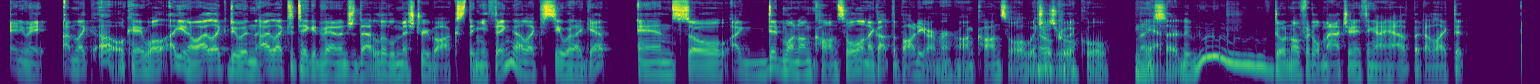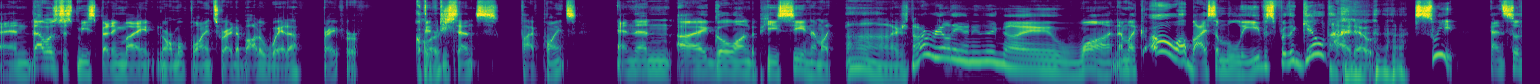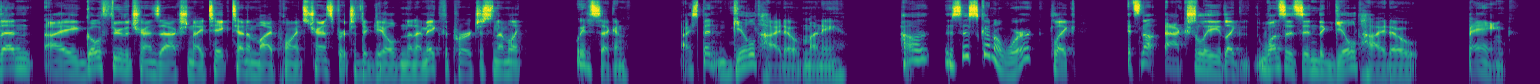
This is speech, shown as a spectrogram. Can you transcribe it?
anyway, I'm like, oh, okay. Well, I- you know, I like doing. I like to take advantage of that little mystery box thingy thing. I like to see what I get. And so I did one on console, and I got the body armor on console, which Oh, is really cool. nice. Yeah, the, don't know if it'll match anything I have, but I liked it. And that was just me spending my normal points, right? I bought a Weta, right, for of 50 cents, five points. And then I go on to PC and I'm like, oh, there's not really anything I want. And I'm like, oh, I'll buy some leaves for the guild hideout. Sweet. And so then I go through the transaction, I take 10 of my points, transfer it to the guild, and then I make the purchase. And I'm like, wait a second. I spent guild hideout money. How is this going to work? Like, it's not actually like once it's in the guild hideout bank,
